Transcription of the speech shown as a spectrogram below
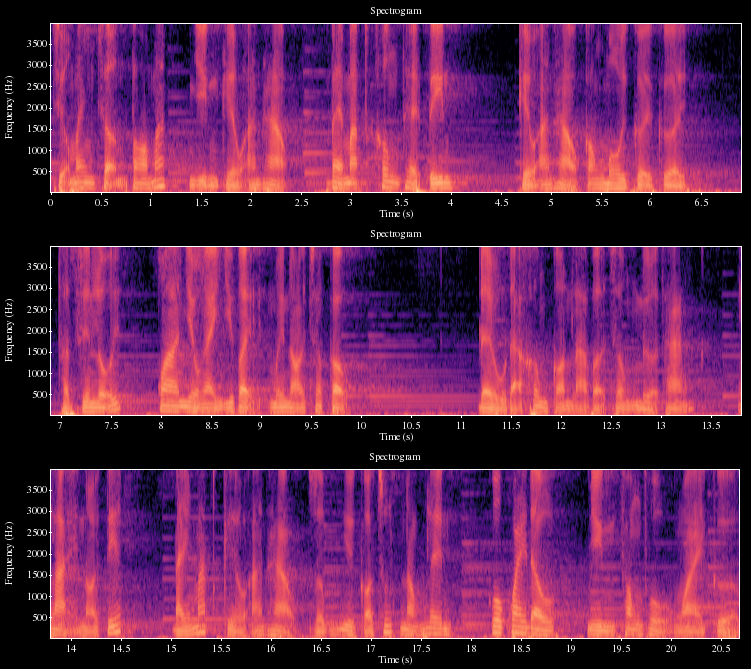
Triệu Manh trợn to mắt nhìn Kiều An Hảo, vẻ mặt không thể tin. Kiều An Hảo cong môi cười cười, "Thật xin lỗi, qua nhiều ngày như vậy mới nói cho cậu." Đều đã không còn là vợ chồng nửa tháng, lại nói tiếp, đáy mắt Kiều An Hảo giống như có chút nóng lên, cô quay đầu nhìn phong thổ ngoài cửa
